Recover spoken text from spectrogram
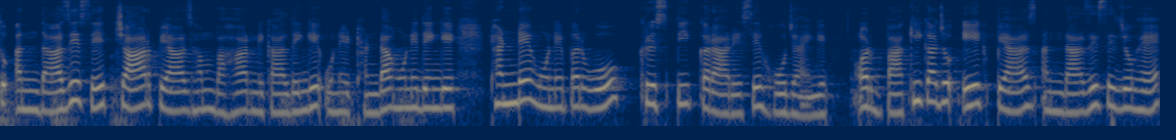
तो अंदाजे से चार प्याज हम बाहर निकाल देंगे, उन्हें ठंडा होने देंगे। ठंडे होने पर वो क्रिस्पी करारे से हो जाएँगे। और बाकी का जो एक प्याज अंदाजे से जो है,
